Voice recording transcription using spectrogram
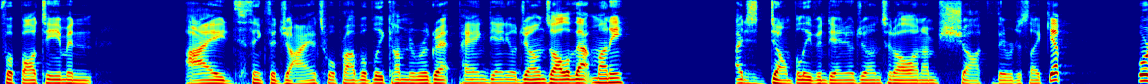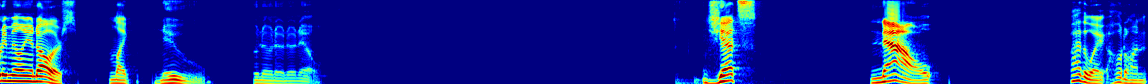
football team and I think the Giants will probably come to regret paying Daniel Jones all of that money. I just don't believe in Daniel Jones at all and I'm shocked that they were just like, "Yep, 40 million dollars." I'm like, "No. No, no, no, no." Jets now by the way, hold on.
